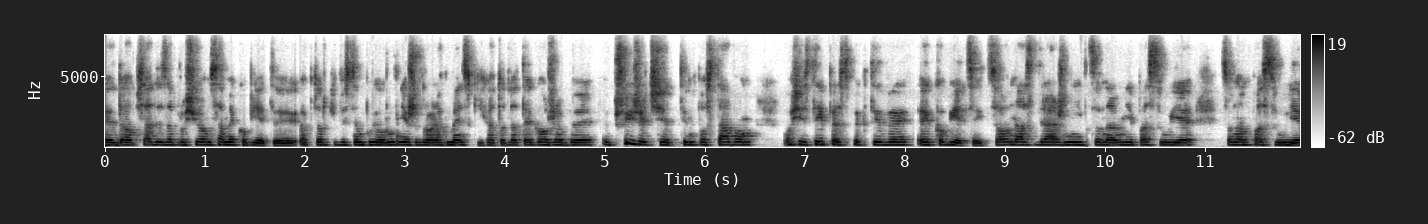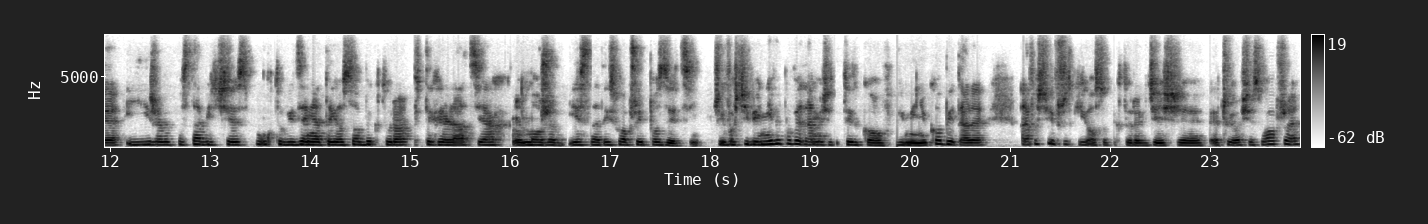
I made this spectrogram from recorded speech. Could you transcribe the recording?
y, do obsady zaprosiłam same kobiety. Aktorki występują również w rolach męskich, a to dlatego, żeby przyjrzeć się tym postawom właśnie z tej perspektywy kobiecej. Co nas drażni, co nam nie pasuje, co nam pasuje i żeby postawić się z punktu widzenia tej osoby, która w tych relacjach może jest na tej słabszej pozycji. Czyli właściwie nie wypowiadamy się tylko w imieniu kobiet, ale, ale właściwie wszystkich osób, które gdzieś e, czują się słabsze.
